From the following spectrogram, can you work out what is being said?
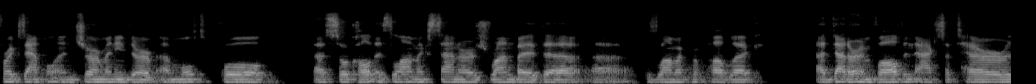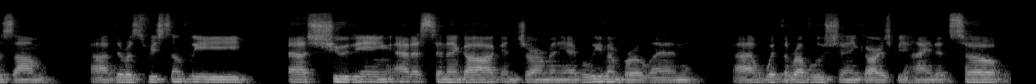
for example, in Germany, there are uh, multiple uh, so-called Islamic centers run by the uh, Islamic Republic uh, that are involved in acts of terrorism. Uh, there was recently a shooting at a synagogue in Germany, I believe in Berlin, uh, with the Revolutionary Guards behind it. So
